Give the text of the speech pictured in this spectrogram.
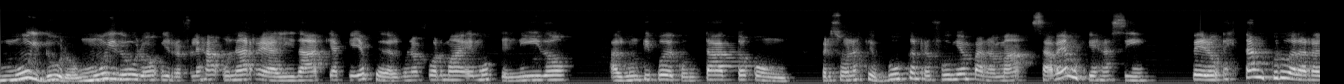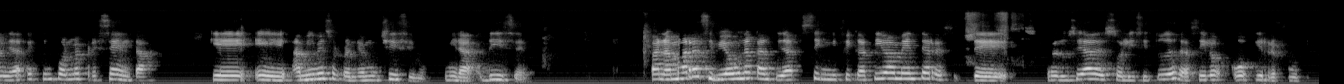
muy duro, muy duro y refleja una realidad que aquellos que de alguna forma hemos tenido algún tipo de contacto con personas que buscan refugio en Panamá, sabemos que es así, pero es tan cruda la realidad que este informe presenta que eh, a mí me sorprendió muchísimo. Mira, dice, Panamá recibió una cantidad significativamente reducida de solicitudes de asilo y refugio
